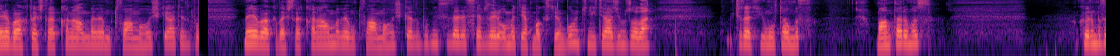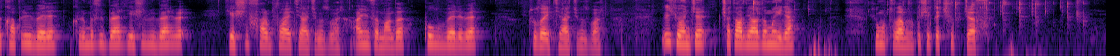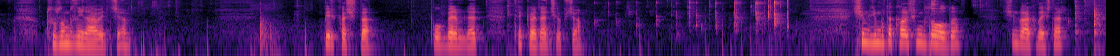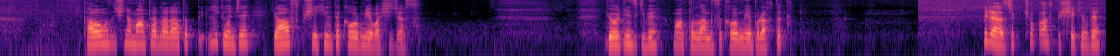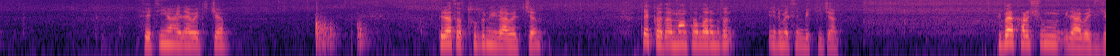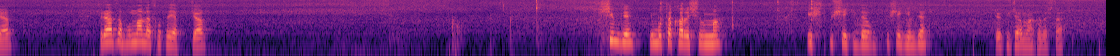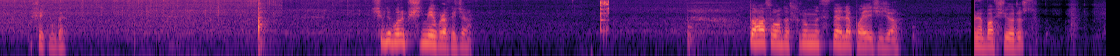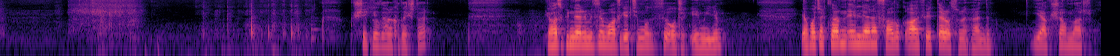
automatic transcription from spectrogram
Merhaba arkadaşlar kanalıma ve mutfağıma hoş geldiniz. Merhaba arkadaşlar kanalıma ve mutfağıma hoş geldiniz. Bugün sizlerle sebzeli omlet yapmak istiyorum. Bunun için ihtiyacımız olan 3 adet yumurtamız, mantarımız, kırmızı kapri biberi, kırmızı biber, yeşil biber ve yeşil sarımsağa ihtiyacımız var. Aynı zamanda pul biberi ve tuza ihtiyacımız var. İlk önce çatal yardımıyla yumurtalarımızı bu şekilde çırpacağız. Tuzumuzu ilave edeceğim. Bir kaşık da pul biberimle tekrardan çırpacağım. Şimdi yumurta karışımımız oldu. Şimdi arkadaşlar tavamızın içine mantarları atıp ilk önce yağsız bir şekilde kavurmaya başlayacağız. Gördüğünüz gibi mantarlarımızı kavurmaya bıraktık. Birazcık çok az bir şekilde zeytinyağı ilave edeceğim. Biraz da tuzunu ilave edeceğim. Tekrardan mantarlarımızın erimesini bekleyeceğim. Biber karışımı ilave edeceğim. Biraz da bunlarla sote yapacağım. Şimdi yumurta karışımımı eşit bir şekilde bu şekilde dökeceğim arkadaşlar. Bu şekilde. Şimdi bunu pişirmeye bırakacağım. Daha sonra da sunumumu sizlerle paylaşacağım. Başlıyoruz. Bu şekilde arkadaşlar. Yaz günlerimizin vazgeçilmezi olacak eminim. Yapacakların ellerine sağlık, afiyetler olsun efendim. İyi akşamlar.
